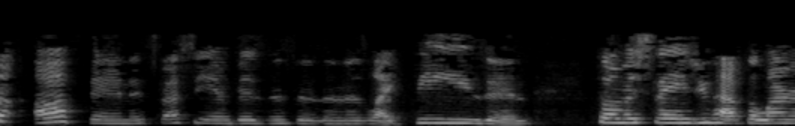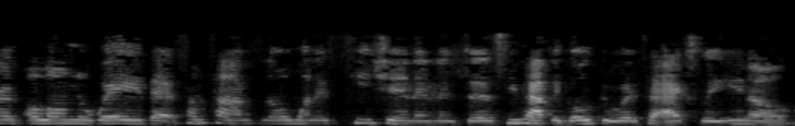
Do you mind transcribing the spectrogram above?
often, especially in businesses, and there's like fees and so much things you have to learn along the way that sometimes no one is teaching, and it's just you have to go through it to actually, you know,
